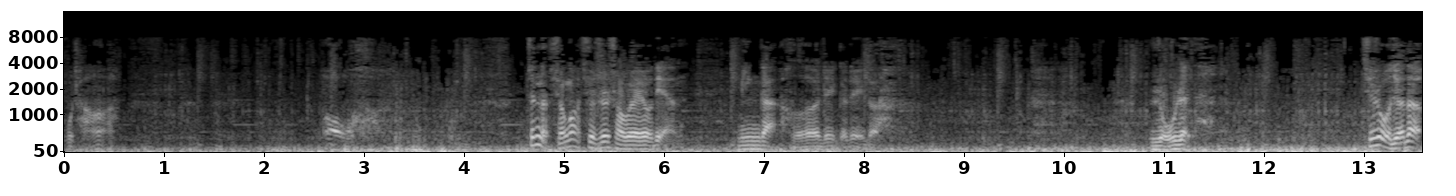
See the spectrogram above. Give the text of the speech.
补偿啊。哦，真的悬挂确实稍微有点敏感和这个这个柔韧。其实我觉得，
